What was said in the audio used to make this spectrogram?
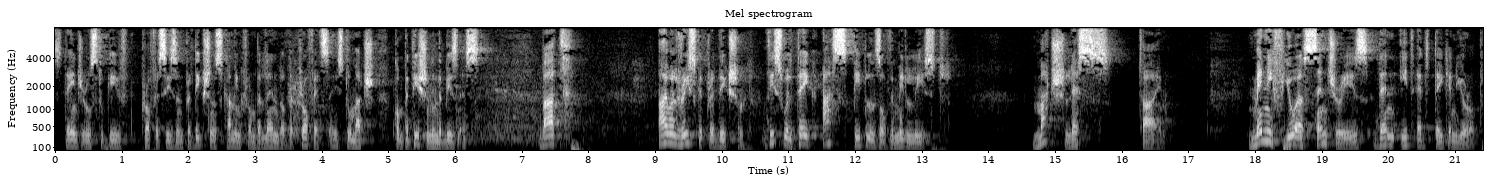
It's dangerous to give prophecies and predictions coming from the land of the prophets. There's too much competition in the business. But I will risk a prediction. This will take us, peoples of the Middle East, much less time, many fewer centuries than it had taken Europe.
